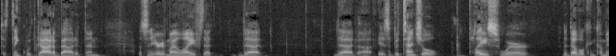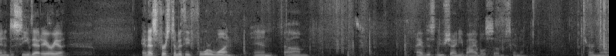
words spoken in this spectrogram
to think with God about it, then that's an area of my life that that that uh, is a potential place where the devil can come in and deceive that area. And that's 1 Timothy 4 1. And um, I have this new shiny Bible, so I'm just going to turn there.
